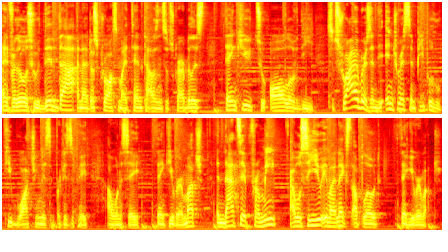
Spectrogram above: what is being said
And for those who did that, and I just crossed my 10,000 subscriber list, thank you to all of the subscribers and the interest and people who keep watching this and participate. I want to say thank you very much. And that's it from me. I will see you in my next upload. Thank you very much.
